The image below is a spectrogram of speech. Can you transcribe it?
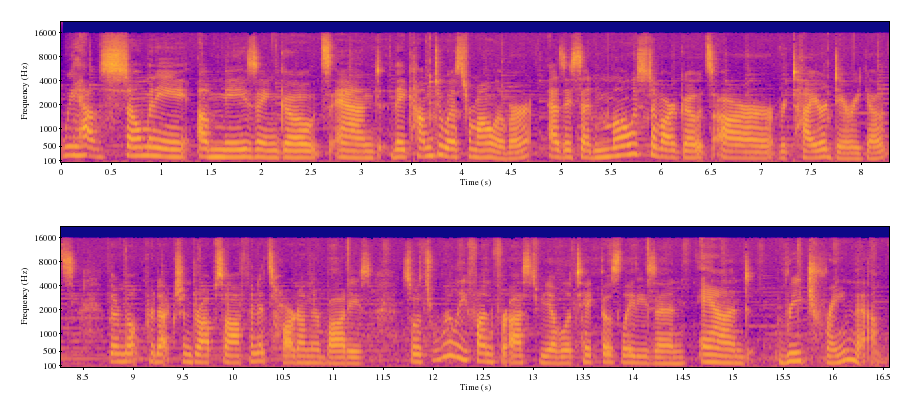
We have so many amazing goats, and they come to us from all over. As I said, most of our goats are retired dairy goats. Their milk production drops off, and it's hard on their bodies. So it's really fun for us to be able to take those ladies in and retrain them.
